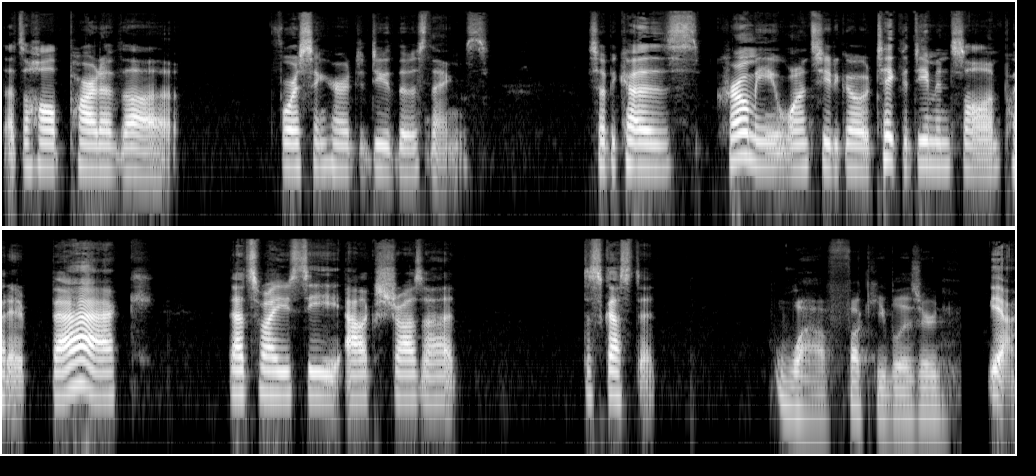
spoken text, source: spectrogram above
That's a whole part of the forcing her to do those things. So because Chromie wants you to go take the demon soul and put it back, that's why you see Alexstrasza disgusted. wow, fuck you, Blizzard. Yeah.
